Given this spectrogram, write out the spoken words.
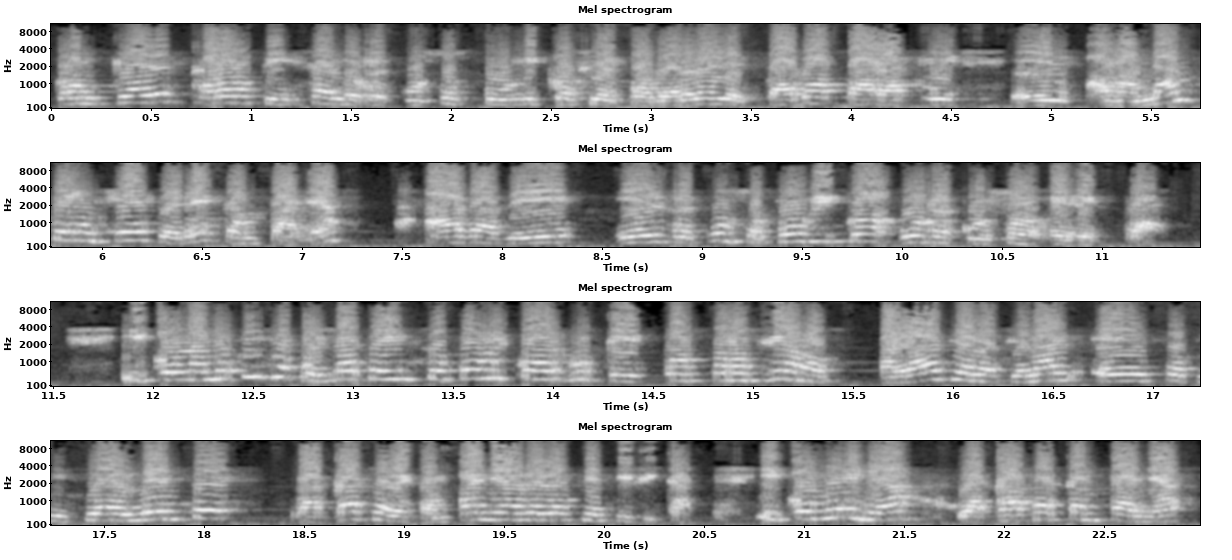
¿Con qué descaro utilizan los recursos públicos y el poder del Estado para que el comandante en jefe de campaña haga de el recurso público un recurso electoral? Y con la noticia pues ya se hizo público algo que todos conocíamos. Palacio Nacional es oficialmente la casa de campaña de la científica. Y con ella la casa de campaña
